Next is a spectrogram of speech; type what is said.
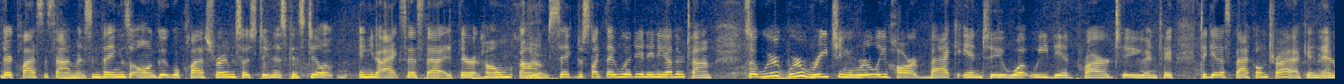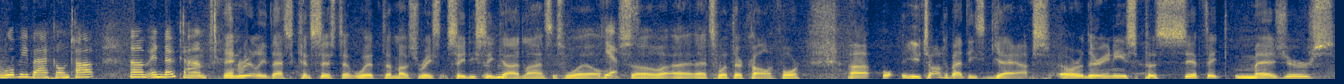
their class assignments and things on Google Classroom, so students can still you know access that if they're at home um, Yeah. sick, just like they would at any other time. So we're we're reaching really hard back into what we did prior to, and to to get us back on track, and, and we'll be back on top um, in no time. And really, that's consistent with the most recent CDC guidelines as well. Yes. So uh, that's what they're calling for. Uh, you talked about these gaps. Are there any specific measures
